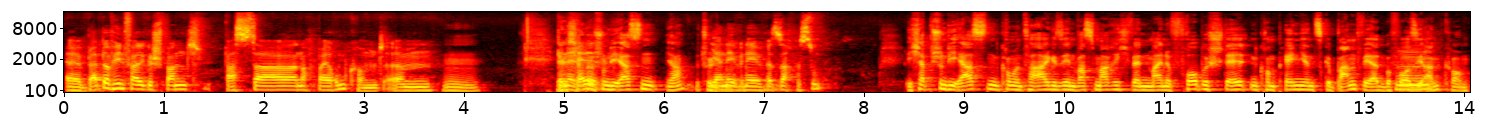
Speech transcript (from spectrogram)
Äh, bleibt auf jeden Fall gespannt, was da noch bei rumkommt. Ähm, hm. Ja, ich habe ja schon die ersten, ja, Entschuldigung. Ja, nee, nee, was sag was du? Ich habe schon die ersten Kommentare gesehen, was mache ich, wenn meine vorbestellten Companions gebannt werden, bevor hm. sie ankommen.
